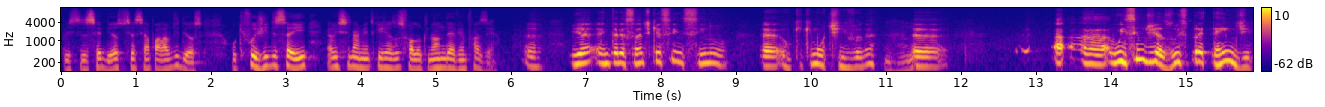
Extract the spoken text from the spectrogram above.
Precisa ser Deus, precisa ser a palavra de Deus. O que fugir disso aí é o ensinamento que Jesus falou que nós não devemos fazer. É. E é, é interessante que esse ensino, é, o que, que, motiva, né? Uhum. É, a, a, o ensino de Jesus pretende,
